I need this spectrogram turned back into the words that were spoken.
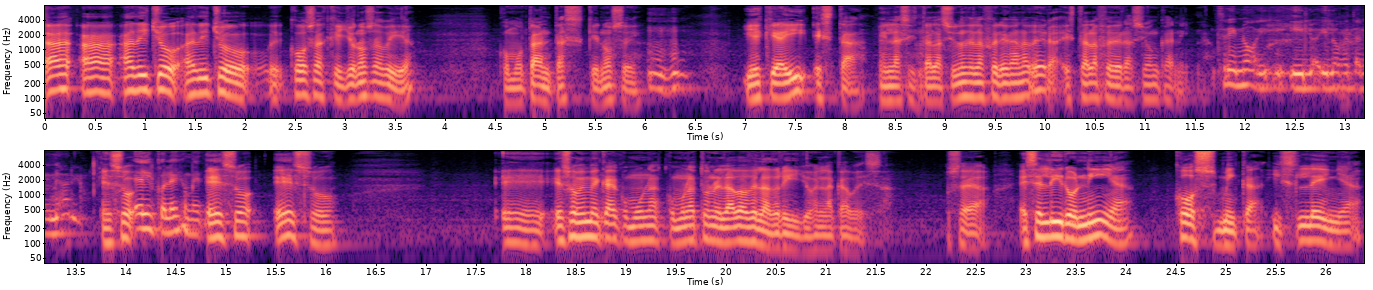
ha- ha- ha dicho, ha dicho eh, cosas que yo no sabía, como tantas que no sé. Y es que ahí está, en las instalaciones de la Feria Ganadera, está la Federación Canina. Sí, no, y, y, y lo- y los veterinarios. Eso, El colegio médico. eso, eso, eh, eso a mí me cae como una, como una tonelada de ladrillo en la cabeza. O sea, esa es la ironía cósmica, isleña,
